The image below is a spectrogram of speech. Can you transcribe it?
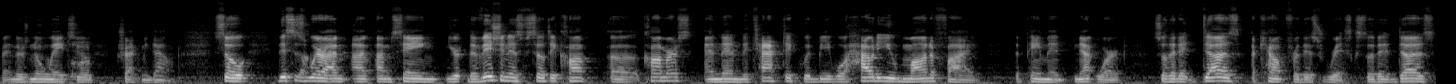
right? And there's no way to track me down. So this is where I'm I'm, I'm saying your the vision is facilitate com, uh, commerce, and then the tactic would be well, how do you modify the payment network so that it does account for this risk, so that it does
